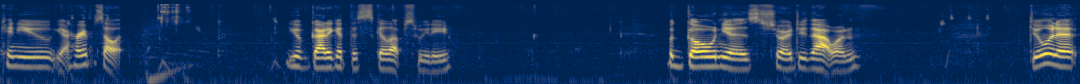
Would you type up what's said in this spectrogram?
Can you, yeah, hurry up and sell it. You have got to get this skill up, sweetie. Begonias. Sure, do that one. Doing it.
